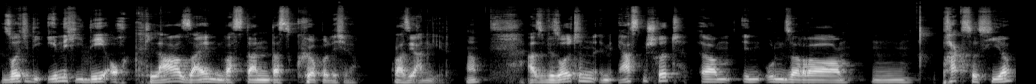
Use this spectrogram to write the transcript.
sollte die ähnliche Idee auch klar sein, was dann das Körperliche quasi angeht. Also wir sollten im ersten Schritt ähm, in unserer hm, Praxis hier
